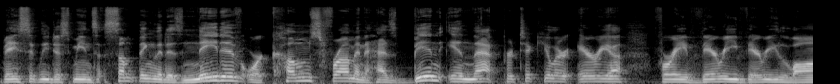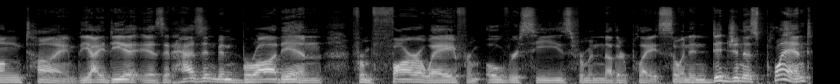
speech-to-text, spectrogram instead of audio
basically just means something that is native or comes from and has been in that particular area for a very, very long time. The idea is it hasn't been brought in from far away, from overseas, from another place. So, an indigenous plant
